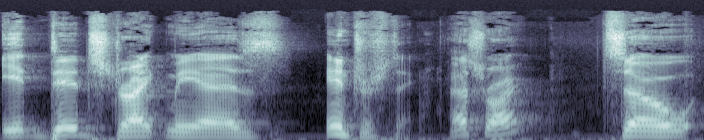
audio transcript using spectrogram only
it did strike me as interesting. That's right. So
